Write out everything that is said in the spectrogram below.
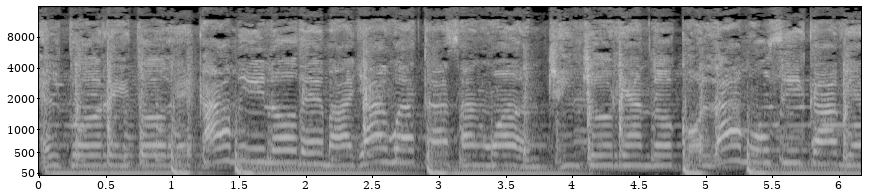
El de camino de Mayagua hasta San Juan, chinchorreando con la música bien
